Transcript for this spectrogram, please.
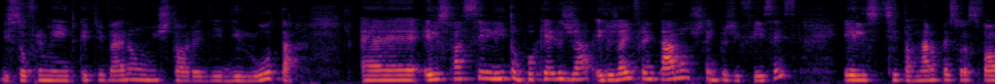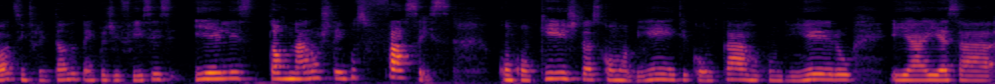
de sofrimento, que tiveram uma história de, de luta, é, eles facilitam, porque eles já, eles já enfrentaram os tempos difíceis eles se tornaram pessoas fortes, enfrentando tempos difíceis e eles tornaram os tempos fáceis, com conquistas, com o ambiente, com o carro, com dinheiro. E aí essa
